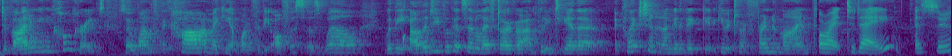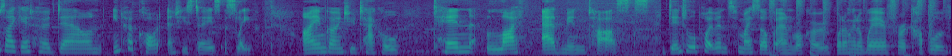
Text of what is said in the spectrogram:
dividing and conquering. So one for the car, I'm making up one for the office as well. With the other duplicates that are left over, I'm putting together a collection and I'm gonna give it to a friend of mine. All right, today, as soon as I get her down in her cot and she stays asleep, I am going to tackle 10 life admin tasks dental appointments for myself and Rocco, what I'm going to wear for a couple of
